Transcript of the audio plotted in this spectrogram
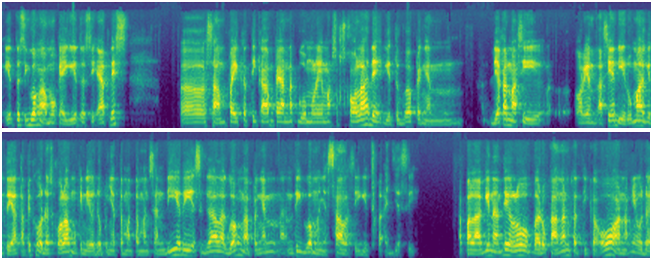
Itu sih gue nggak mau kayak gitu sih. At least uh, sampai ketika sampai anak gue mulai masuk sekolah deh gitu gue pengen dia kan masih orientasinya di rumah gitu ya. Tapi kalau udah sekolah mungkin dia udah punya teman-teman sendiri segala. Gue nggak pengen nanti gue menyesal sih gitu aja sih. Apalagi nanti lo baru kangen ketika oh anaknya udah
